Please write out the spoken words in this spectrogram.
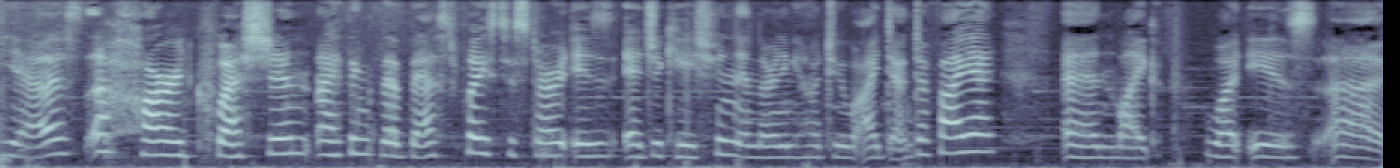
Yeah, that's a hard question. I think the best place to start is education and learning how to identify it and like what is uh,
